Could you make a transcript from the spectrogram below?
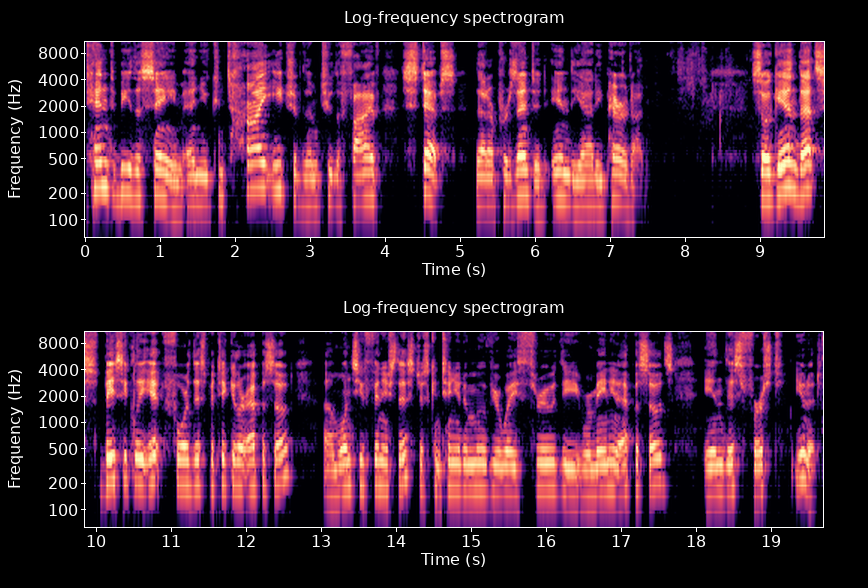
tend to be the same, and you can tie each of them to the five steps that are presented in the ADDIE paradigm. So again, that's basically it for this particular episode. Um, once you finish this, just continue to move your way through the remaining episodes in this first unit.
